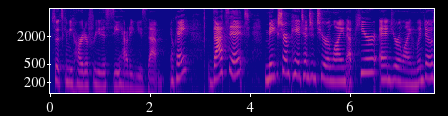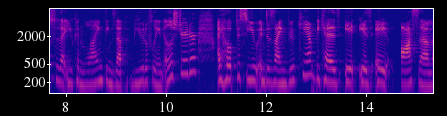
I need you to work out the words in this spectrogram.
so it's gonna be harder for you to see how to use that. Okay. That's it. Make sure and pay attention to your line up here and your line window so that you can line things up beautifully in Illustrator. I hope to see you in Design Bootcamp because it is a awesome,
